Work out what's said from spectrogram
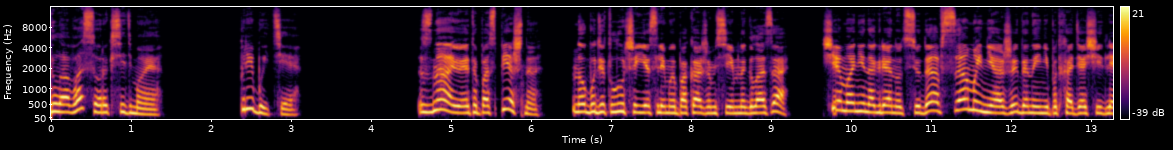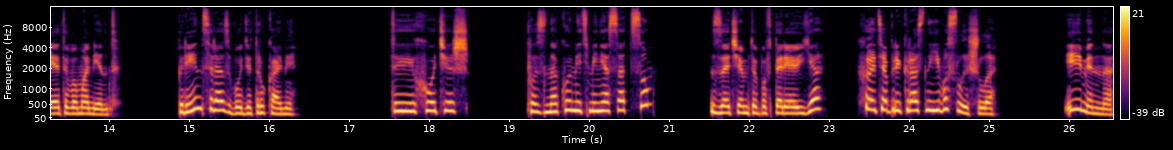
Глава 47. Прибытие. Знаю, это поспешно, но будет лучше, если мы покажемся им на глаза, чем они нагрянут сюда в самый неожиданный и неподходящий для этого момент. Принц разводит руками. «Ты хочешь познакомить меня с отцом?» Зачем-то повторяю я, хотя прекрасно его слышала. «Именно.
